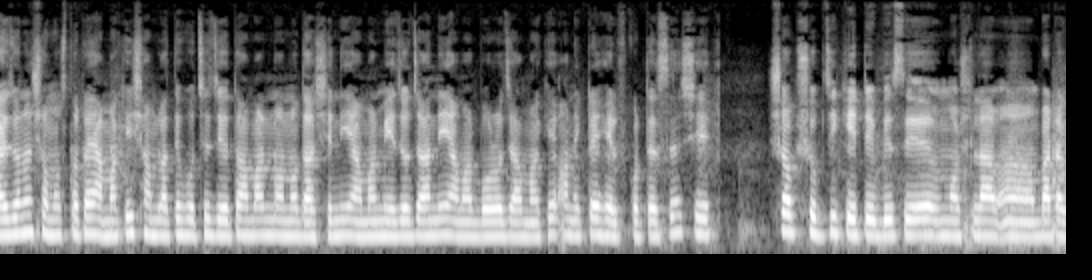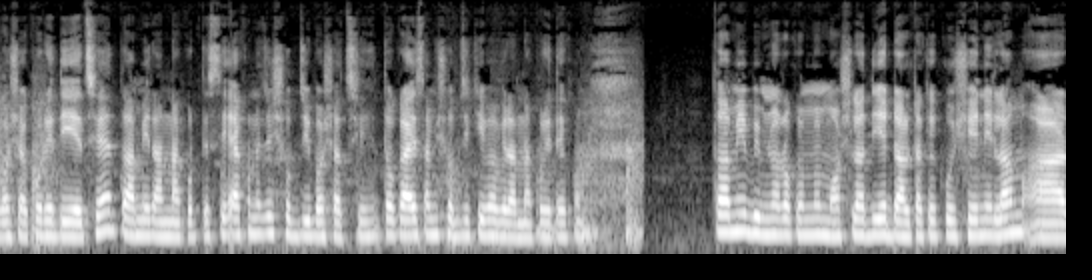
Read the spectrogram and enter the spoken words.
আয়োজনের সমস্তটাই আমাকেই সামলাতে হচ্ছে, যেহেতু আমার ননদ আসেনি, আমার মেজো জানি আমার বড় যা আমাকে অনেকটাই হেল্প করতেছে। সে সব সবজি কেটে, বেছে, মশলা বাটা কষা করে দিয়েছে, তো আমি রান্না করতেছি। এখনও যে সবজি বসাচ্ছি। তো গায়েস আমি সবজি কীভাবে রান্না করি দেখুন। তো আমি বিভিন্ন রকমের মশলা দিয়ে ডালটাকে কষিয়ে নিলাম। আর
